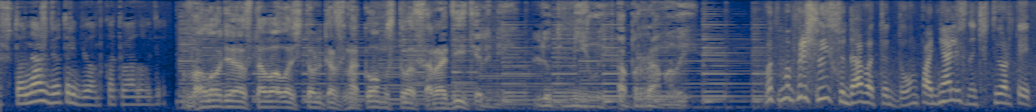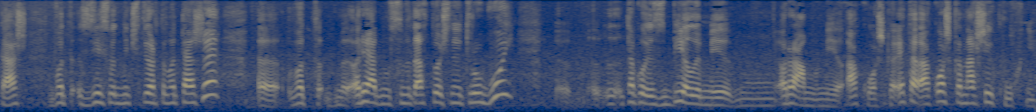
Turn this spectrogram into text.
что она ждет ребенка от Володи. Володе оставалось только знакомство с родителями Людмилы Абрамовой. Вот мы пришли сюда, в этот дом, поднялись на четвертый этаж. Вот здесь вот на четвертом этаже, э, вот рядом с водосточной трубой, э, такое с белыми рамами окошко. Это окошко нашей кухни.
